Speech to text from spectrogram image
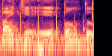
paiquerê.com.br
